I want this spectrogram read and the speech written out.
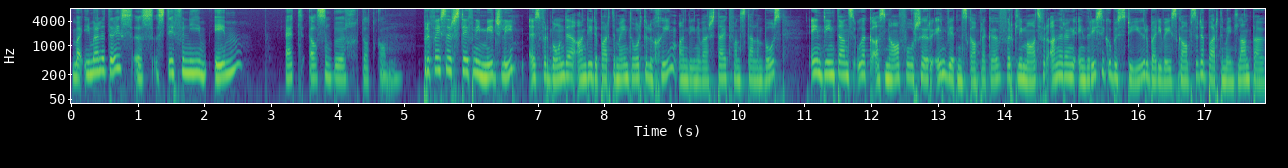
My e-mailadres is stephanie.m@elsenburg.com. Professor Stephanie Midgley is verbonde aan die departement hortologie aan die Universiteit van Stellenbosch en dien tans ook as navorser en wetenskaplike vir klimaatsverandering en risikobestuur by die Wes-Kaapse Departement Landbou.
